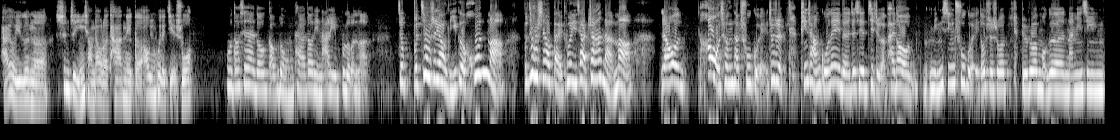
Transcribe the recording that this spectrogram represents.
还有一个呢，甚至影响到了她那个奥运会的解说。我到现在都搞不懂他到底哪里不伦了，就不就是要离个婚吗？不就是要摆脱一下渣男吗？然后号称他出轨，就是平常国内的这些记者拍到明星出轨，都是说，比如说某个男明星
